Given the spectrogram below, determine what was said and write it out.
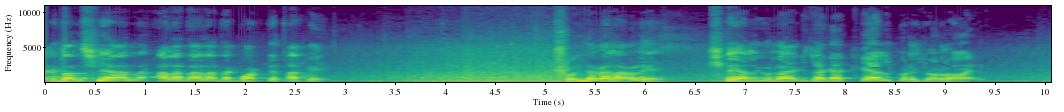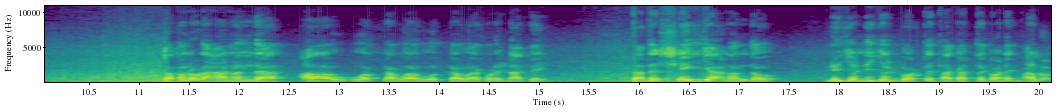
একদল শেয়াল আলাদা আলাদা গর্তে থাকে। সন্ধ্যাবেলা হলে শেয়ালগুলো এক জায়গায় খেয়াল করে জড়ো হয়। তখন ওরা আনন্দে, আও, হুয়াক্কা, হুয়া হুয়াক্কা, হুয়া করে ডাকে। তাদের সেই যে আনন্দ নিজের নিজের গর্তে থাকার থেকে অনেক ভালো।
